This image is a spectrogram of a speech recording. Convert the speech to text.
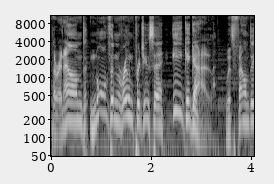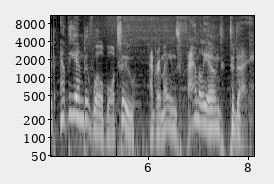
The renowned Northern Rhone producer Yves Guigal was founded at the end of World War II and remains family-owned today.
